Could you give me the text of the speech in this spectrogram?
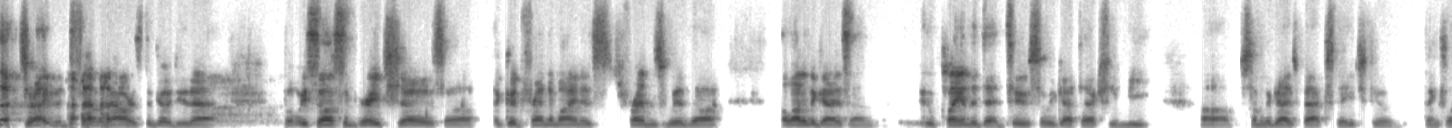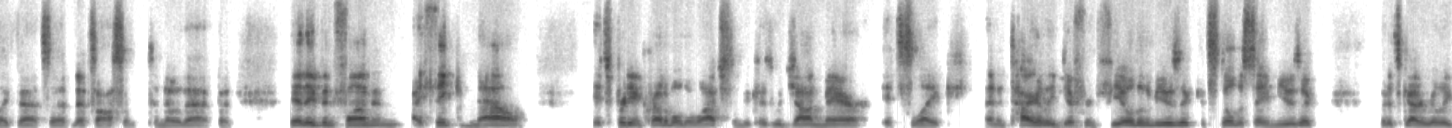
driving seven hours to go do that. But we saw some great shows. Uh, a good friend of mine is friends with uh, a lot of the guys on, who play in the Dead too. So we got to actually meet uh, some of the guys backstage too, things like that. So that's awesome to know that. But yeah, they've been fun, and I think now it's pretty incredible to watch them because with John Mayer, it's like an entirely mm-hmm. different feel to the music. It's still the same music, but it's got a really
